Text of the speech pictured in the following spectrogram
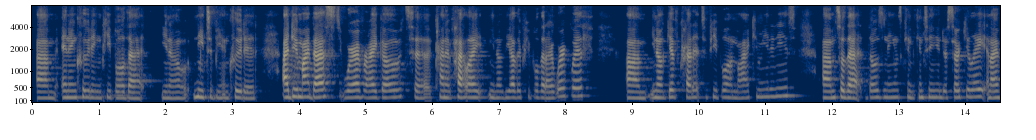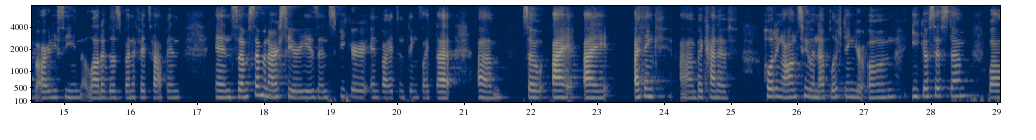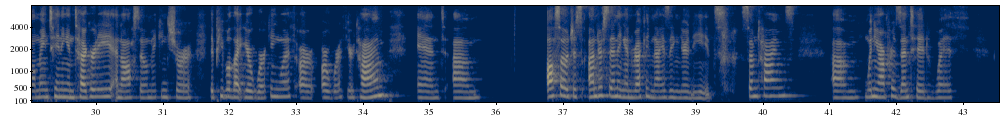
um, and including people that you know need to be included. I do my best wherever I go to kind of highlight you know the other people that I work with. Um, you know, give credit to people in my communities um, so that those names can continue to circulate. And I've already seen a lot of those benefits happen in some seminar series and speaker invites and things like that. Um, so I, I, I think um, by kind of holding on to and uplifting your own ecosystem while maintaining integrity and also making sure the people that you're working with are, are worth your time and um, also just understanding and recognizing your needs. Sometimes um, when you are presented with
